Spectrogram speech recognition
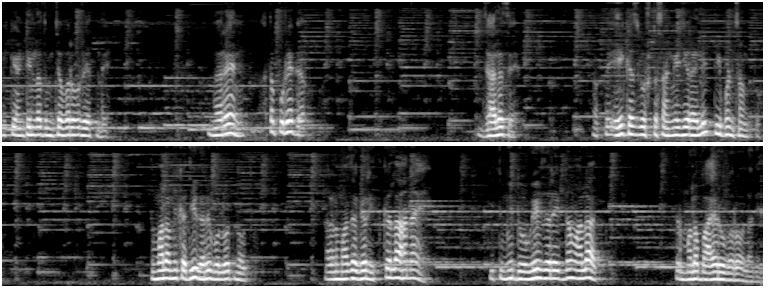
मी कॅन्टीनला तुमच्याबरोबर येत नाही. नरेन आता पुरे कर. झालंच आहे. फक्त एकच गोष्ट सांगायची राहिली ती पण सांगतो. तुम्हाला मी कधी घरी बोलवत नव्हतो. कारण माझं घर इतकं लहान आहे. की तुम्ही दोघे जर एकदम आलात तर मला बाहेर उभं राहावं लागेल.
